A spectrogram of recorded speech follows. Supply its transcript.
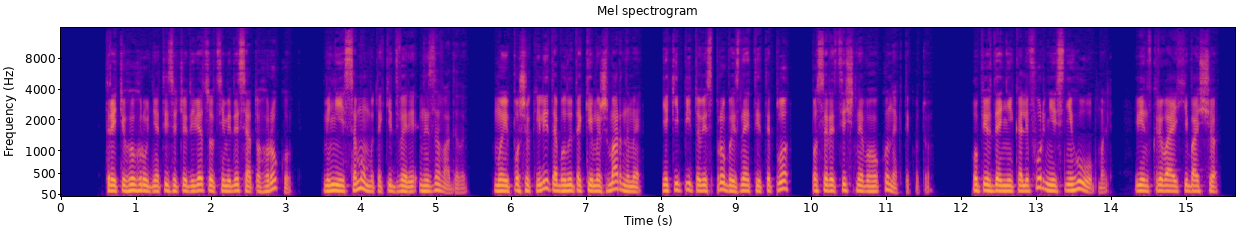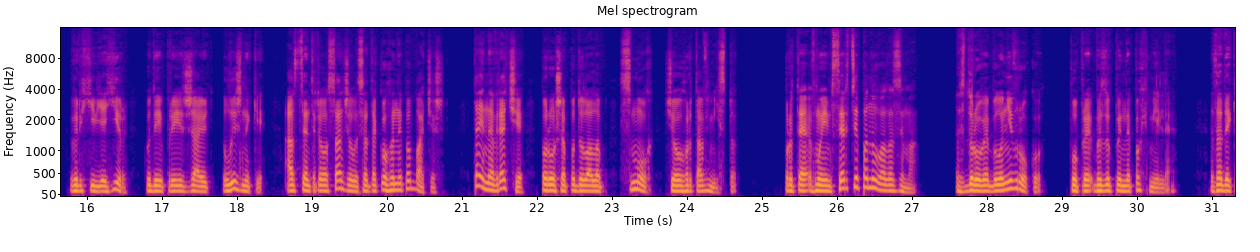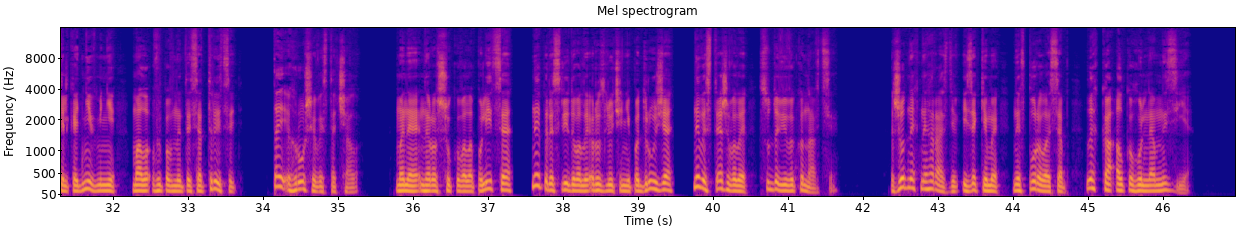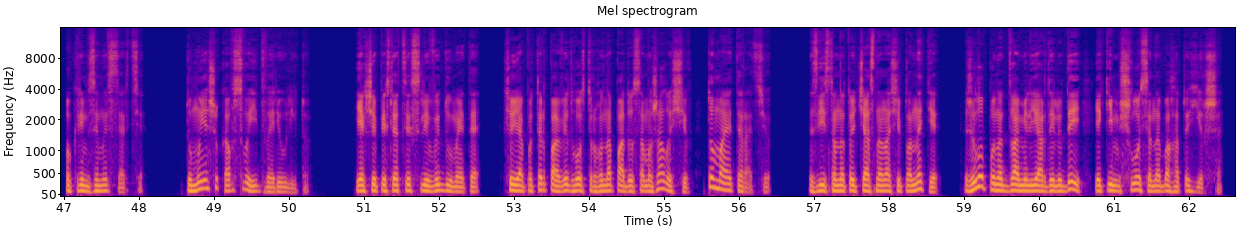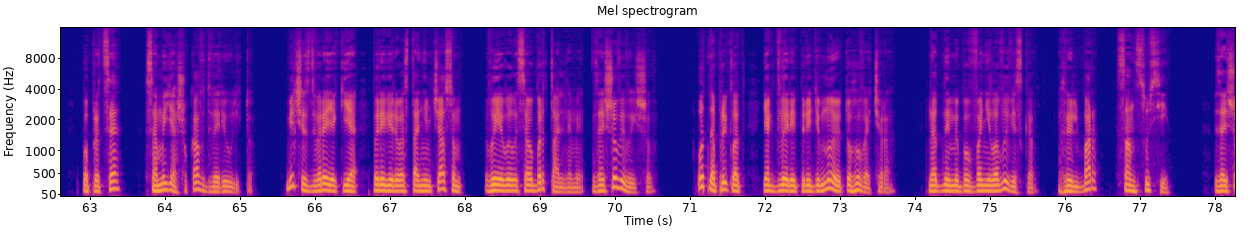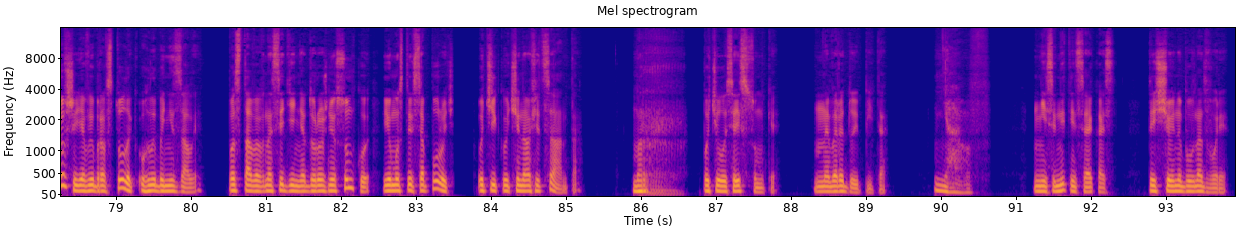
3 грудня 1970 року мені й самому такі двері не завадили. Мої пошуки літа були такими ж марними, як і пітові спроби знайти тепло посеред січневого Коннектикуту. У південній Каліфорнії снігу обмаль. Він вкриває хіба що верхів'я гір, куди приїжджають лижники, а в центрі Лос-Анджелеса такого не побачиш, та й навряд чи пороша подолала б смог, що огортав місто. Проте в моїм серці панувала зима. Здоров'я було ні в року, попри безупинне похмілля. За декілька днів мені мало виповнитися 30, та й грошей вистачало. Мене не розшукувала поліція, не переслідували розлючені подружжя, не вистежували судові виконавці. Жодних негараздів, із якими не впоралася б легка алкогольна амнезія, окрім зими в серці. Тому я шукав свої двері у літо. Якщо після цих слів ви думаєте, що я потерпав від гострого нападу саможалощів, то маєте рацію. Звісно, на той час на нашій планеті жило понад 2 мільярди людей, яким йшлося набагато гірше. Попри це, саме я шукав двері у літо. Більшість дверей, які я перевірив останнім часом, виявилися обертальними, зайшов і вийшов. От, наприклад, як двері переді мною того вечора. Над ними бовваніла вивіска, гриль-бар Сан Сусі. Зайшовши, я вибрав столик у глибині зали, поставив на сидіння дорожню сумку і умостився поруч, очікуючи на офіціанта. Мрррр. почулося із сумки. Не вередуй, піта. Няв. Нісенітниця якась. Ти щойно був на дворі.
